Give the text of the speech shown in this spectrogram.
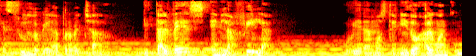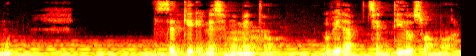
Jesús lo hubiera aprovechado y tal vez en la fila hubiéramos tenido algo en común y sé que en ese momento hubiera sentido su amor.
